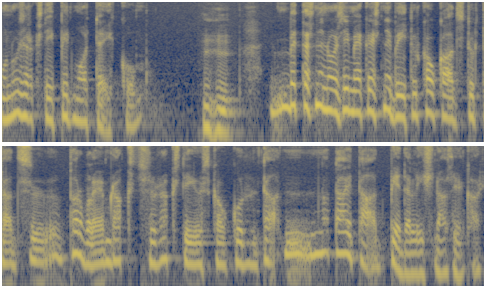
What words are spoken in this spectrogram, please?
Un uzrakstīju pirmo teikumu. Mm -hmm. Bet tas nenozīmē, ka es nebiju tur kaut kādas tur tādas uh, problēmu rakstus rakstījusi kaut kur. Tā, nu, tā ir tāda piedalīšanās vienkārši.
